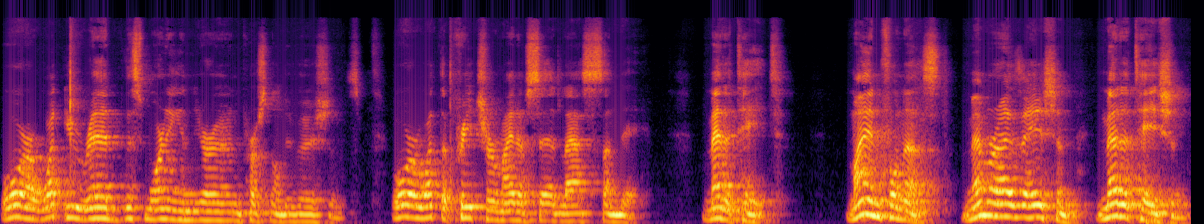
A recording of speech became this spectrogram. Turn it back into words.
or what you read this morning in your own personal devotions, or what the preacher might have said last Sunday. Meditate. Mindfulness, memorization, meditation.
